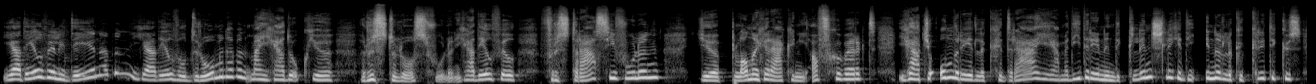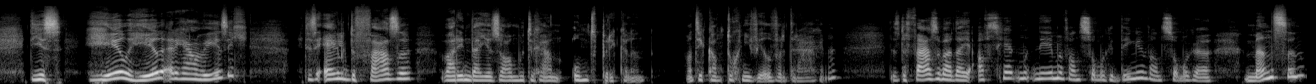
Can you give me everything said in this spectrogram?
Je gaat heel veel ideeën hebben, je gaat heel veel dromen hebben, maar je gaat ook je rusteloos voelen. Je gaat heel veel frustratie voelen, je plannen geraken niet afgewerkt, je gaat je onredelijk gedragen, je gaat met iedereen in de clinch liggen. Die innerlijke criticus die is heel, heel erg aanwezig. Het is eigenlijk de fase waarin dat je zou moeten gaan ontprikkelen. Want je kan toch niet veel verdragen. Hè? Is de fase waar dat je afscheid moet nemen van sommige dingen, van sommige mensen,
